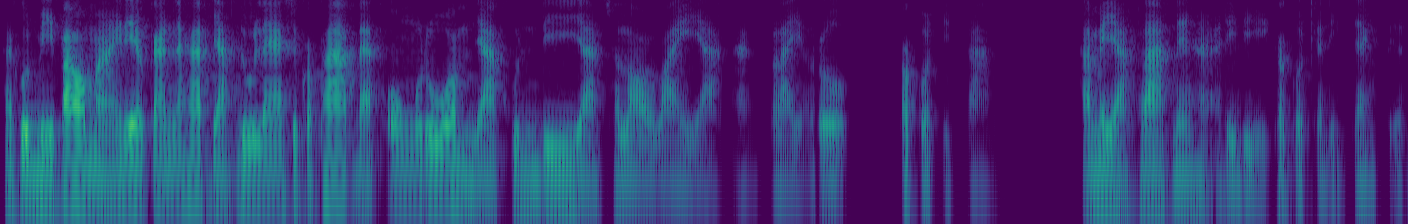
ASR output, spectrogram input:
ถ้าคุณมีเป้าหมายเดียวกันนะครับ อยากดูแลสุขภาพแบบองค์รวม อยากหุ่นดีอยากชะลอวัยอยากห่างไกลโรค ก็กดติดตาม ถ้าไม่อยากพลาดเนื้อหาดีๆ ก็กดกระดิ่งแจ้งเตือน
